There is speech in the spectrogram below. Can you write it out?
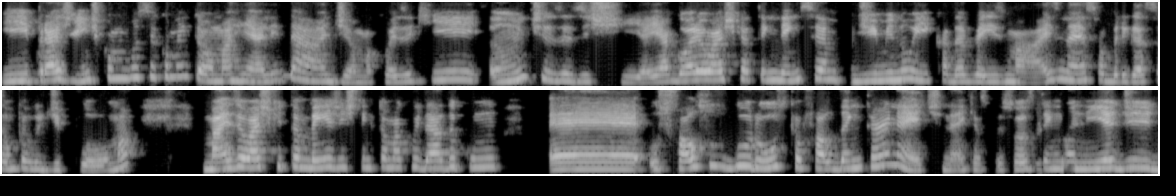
E para a gente, como você comentou, é uma realidade, é uma coisa que antes existia. E agora eu acho que a tendência é diminuir cada vez mais, né? Essa obrigação pelo diploma. Mas eu acho que também a gente tem que tomar cuidado com é, os falsos gurus que eu falo da internet, né? Que as pessoas têm mania de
